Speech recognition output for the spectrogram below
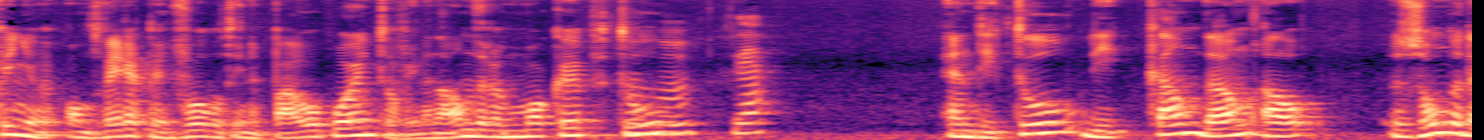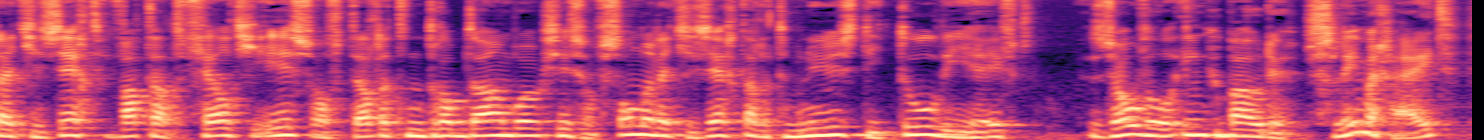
kun je ontwerpen bijvoorbeeld in een PowerPoint of in een andere mock-up tool. Mhm. Ja. En die tool die kan dan al, zonder dat je zegt wat dat veldje is, of dat het een drop-down box is, of zonder dat je zegt dat het een menu is, die tool die heeft zoveel ingebouwde slimmigheid.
